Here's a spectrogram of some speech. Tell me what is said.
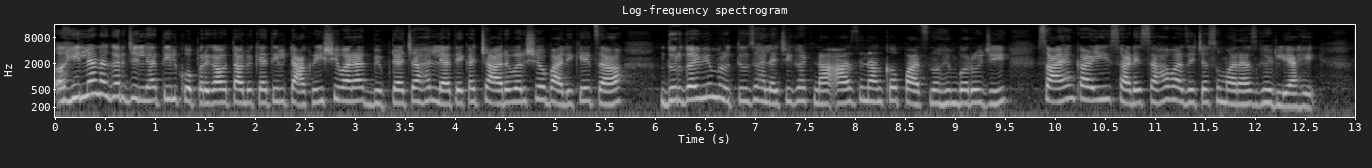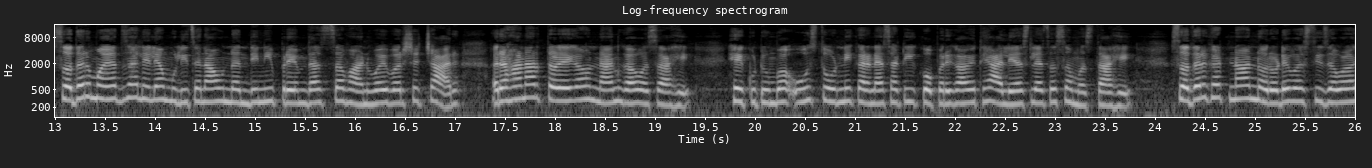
अहिल्यानगर जिल्ह्यातील कोपरगाव तालुक्यातील टाकळी शिवारात बिबट्याच्या हल्ल्यात एका चार वर्षीय बालिकेचा दुर्दैवी मृत्यू झाल्याची घटना आज दिनांक पाच नोव्हेंबर रोजी सायंकाळी साडेसहा वाजेच्या सुमारास घडली आहे. सदर मयत झालेल्या मुलीचं नाव नंदिनी प्रेमदास चव्हाण वय वर्ष चार राहणार तळेगाव नांदगाव असं आहे. हे कुटुंब ऊस तोडणी करण्यासाठी कोपरगाव येथे आले असल्याचं समजतं आहे. सदर घटना नरोडे वस्तीजवळ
